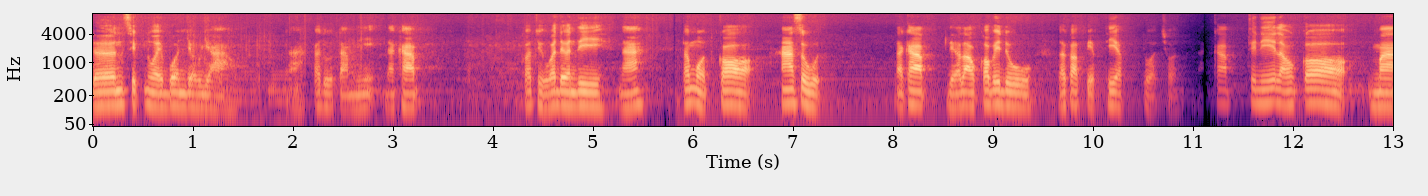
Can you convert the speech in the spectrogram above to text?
เดิน 10 หน่วยบนยาวๆนะก็ดูตามนี้นะครับ ก็ถือว่าเดินดีนะทั้งหมดก็ 5 สูตรนะครับ เดี๋ยวเราก็ไปดูแล้วก็เปรียบเทียบตัวชนครับทีนี้เราก็มา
